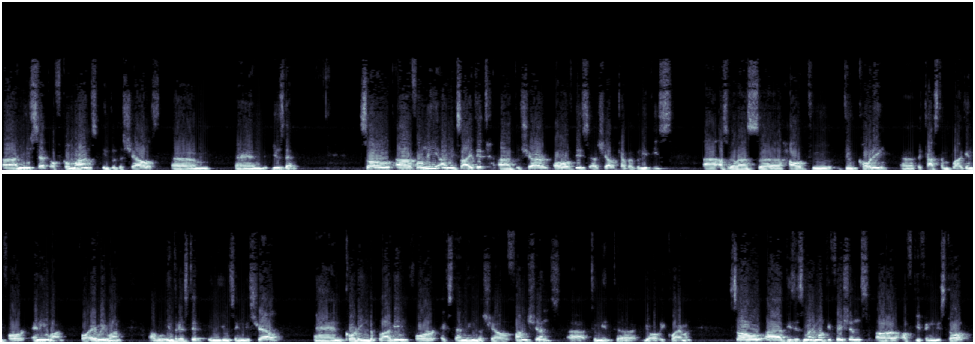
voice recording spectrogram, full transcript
uh, new set of commands into the shells um, and use them. So uh, for me, I'm excited uh, to share all of these uh, shell capabilities, uh, as well as how to do coding, the custom plugin for anyone, for everyone who interested in using this shell and coding the plugin for extending the shell functions uh, to meet uh, your requirement. So uh, this is my motivations of giving this talk.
